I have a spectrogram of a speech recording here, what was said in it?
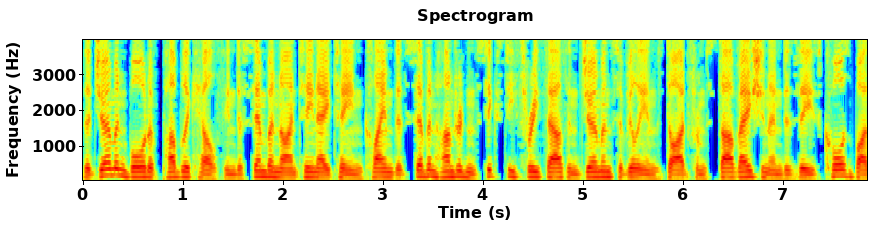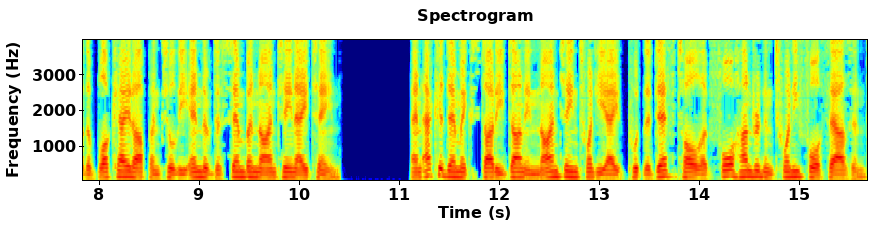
The German Board of Public Health in December 1918 claimed that 763,000 German civilians died from starvation and disease caused by the blockade up until the end of December 1918. An academic study done in 1928 put the death toll at 424,000.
